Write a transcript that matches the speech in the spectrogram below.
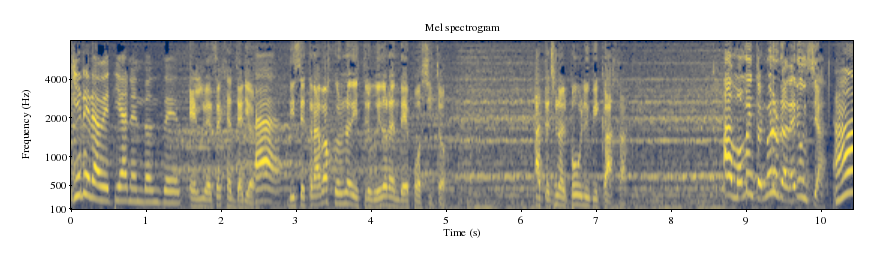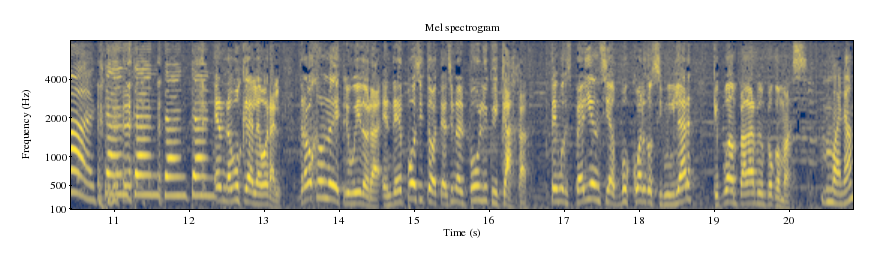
¿Quién era Betiana entonces? El mensaje anterior. Ah. Dice, trabajo en una distribuidora en depósito. Atención al público y caja. Ah, momento, no era una denuncia. Ah, tan, tan, tan, tan. Era una búsqueda laboral. Trabajo en una distribuidora, en depósito, atención al público y caja. Tengo experiencia, busco algo similar que puedan pagarme un poco más. Bueno.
